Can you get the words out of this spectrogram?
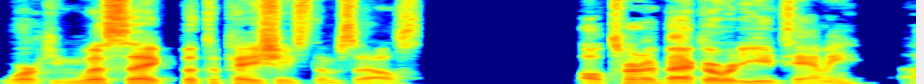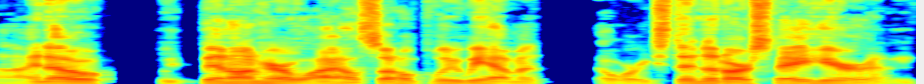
working with sake, but the patients themselves. I'll turn it back over to you, Tammy. I know we've been on here a while, so hopefully we haven't overextended our stay here and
